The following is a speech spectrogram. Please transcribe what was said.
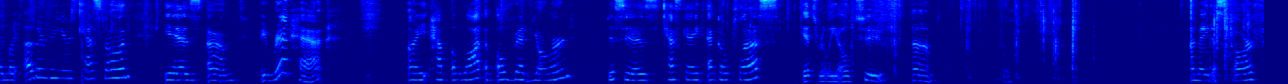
And my other New Year's cast on is um, a red hat. I have a lot of old red yarn. This is Cascade Eco Plus. It's really old too. Um, I made a scarf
